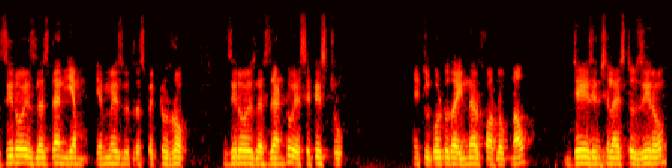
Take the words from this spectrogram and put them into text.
0 is less than m. M is with respect to row 0 is less than 2 yes it is true. It will go to the inner for loop now. J is initialized to 0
